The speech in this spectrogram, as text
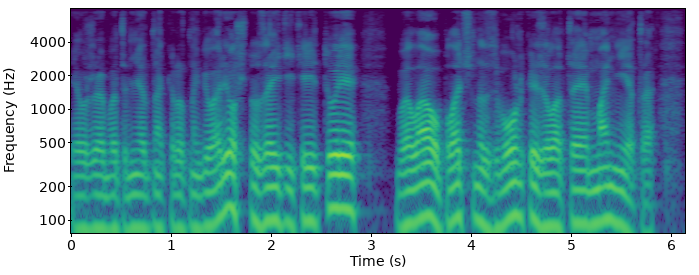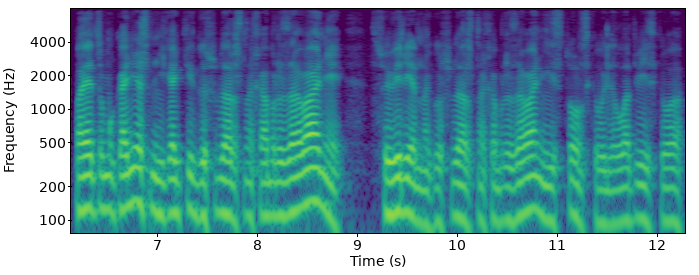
я уже об этом неоднократно говорил, что за эти территории была уплачена звонкая золотая монета. Поэтому, конечно, никаких государственных образований, суверенных государственных образований эстонского или латвийского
